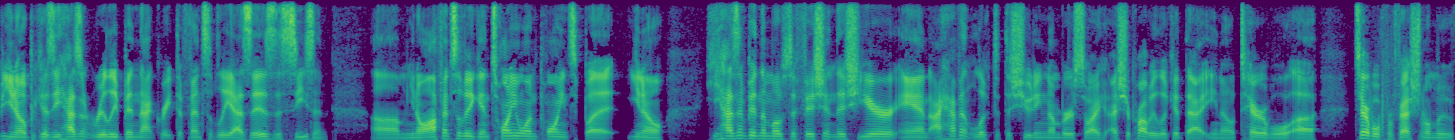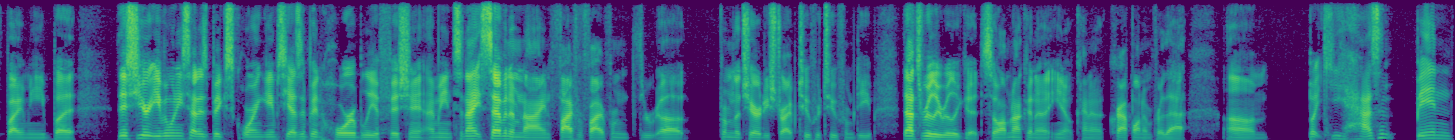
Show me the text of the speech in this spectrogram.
you know, because he hasn't really been that great defensively as is this season. Um, you know, offensively again, 21 points, but you know he hasn't been the most efficient this year, and I haven't looked at the shooting numbers, so I, I should probably look at that. You know, terrible, uh, terrible professional move by me, but this year, even when he's had his big scoring games, he hasn't been horribly efficient. I mean, tonight seven of nine, five for five from through uh, from the charity stripe, two for two from deep. That's really really good. So I'm not gonna you know kind of crap on him for that. Um, but he hasn't been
